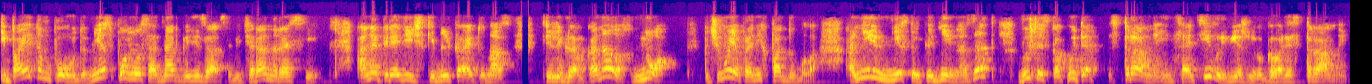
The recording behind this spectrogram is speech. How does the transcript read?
И по этому поводу мне вспомнилась одна организация «Ветераны России». Она периодически мелькает у нас в телеграм-каналах, но Почему я про них подумала? Они несколько дней назад вышли с какой-то странной инициативой, вежливо говоря, странной,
